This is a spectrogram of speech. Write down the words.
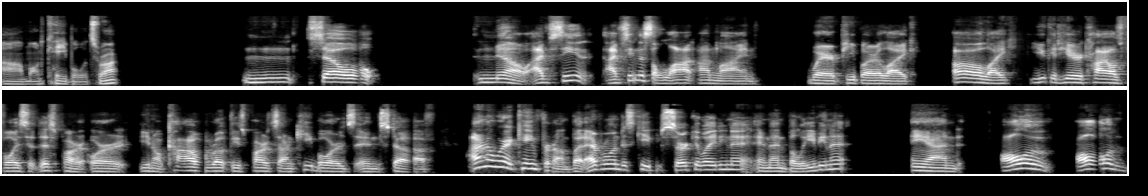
Um on keyboards, right? So no, I've seen I've seen this a lot online where people are like, "Oh, like you could hear Kyle's voice at this part or, you know, Kyle wrote these parts on keyboards and stuff." I don't know where it came from, but everyone just keeps circulating it and then believing it. And all of all of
